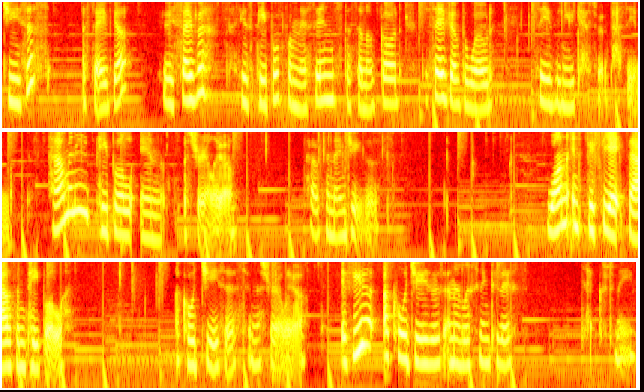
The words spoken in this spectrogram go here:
Jesus, a savior, who saveth his people from their sins, the Son of God, the Saviour of the world. See the New Testament passage. How many people in Australia have the name Jesus? One in 58,000 people are called Jesus in Australia. If you are called Jesus and are listening to this, text me.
